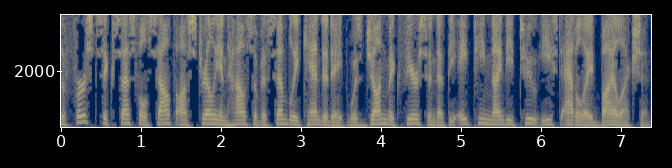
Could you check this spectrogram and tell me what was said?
The first successful South Australian House of Assembly candidate was John McPherson at the 1892 East Adelaide by-election.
